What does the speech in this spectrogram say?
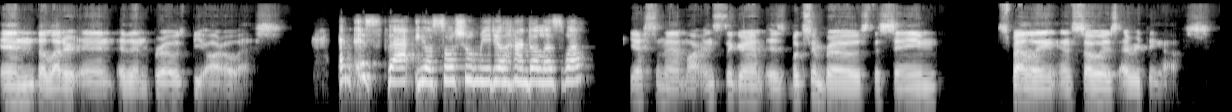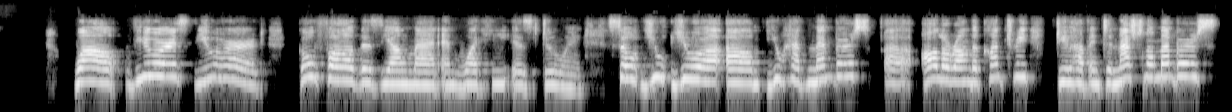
in the letter N, and then bros, B R O S. And is that your social media handle as well? Yes, ma'am. Our Instagram is Books and Bros, the same spelling, and so is everything else. Well, viewers, you heard. Go follow this young man and what he is doing. So you you are um, you have members uh, all around the country. Do you have international members?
